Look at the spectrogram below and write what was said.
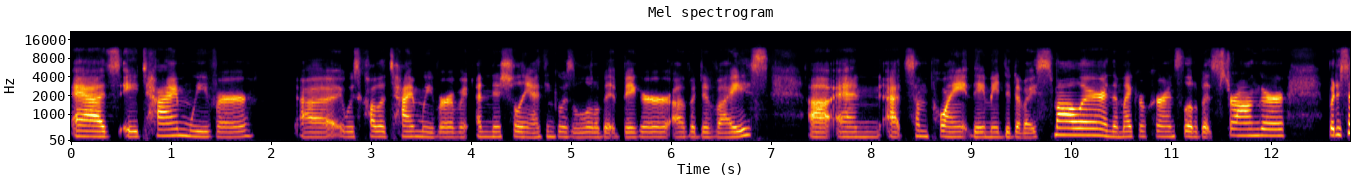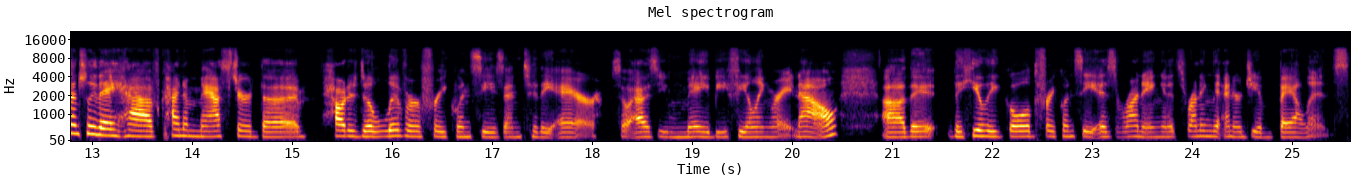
as a TimeWaver uh, it was called a TimeWaver initially. I think it was a little bit bigger of a device. Uh, and at some point, they made the device smaller and the microcurrents a little bit stronger. But essentially, they have kind of mastered the how to deliver frequencies into the air. So as you may be feeling right now, uh, the, the Healy Gold frequency is running and it's running the energy of balance.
